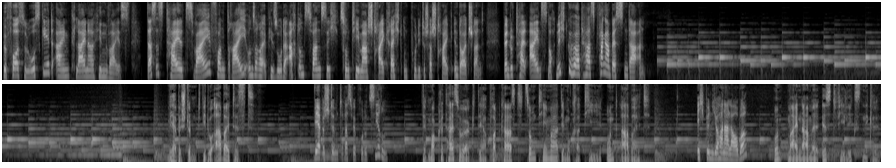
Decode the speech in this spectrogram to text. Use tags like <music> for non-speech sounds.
Bevor es losgeht, ein kleiner Hinweis. Das ist Teil 2 von 3 unserer Episode 28 zum Thema Streikrecht und politischer Streik in Deutschland. Wenn du Teil 1 noch nicht gehört hast, fang am besten da an. Wer bestimmt, wie du arbeitest? Wer bestimmt, was wir produzieren? Democratize Work, der Podcast zum Thema Demokratie und Arbeit. Ich bin Johanna Lauber. Und mein Name ist Felix Nickel.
